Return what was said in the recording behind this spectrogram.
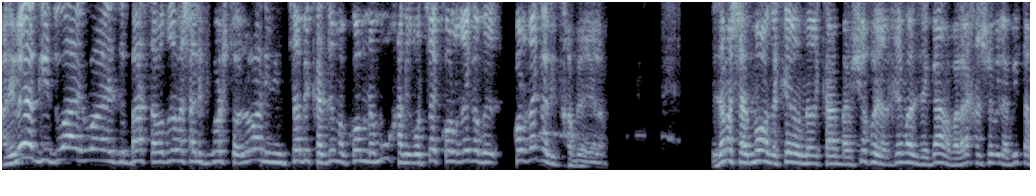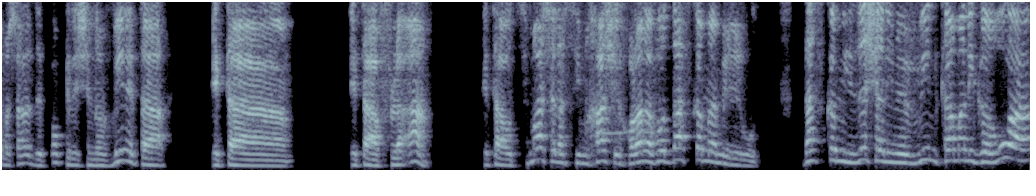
אני לא אגיד, וואי, וואי, איזה באסה, עוד רבע שעה לפגוש אותו. לא, אני נמצא בכזה מקום נמוך, אני רוצה כל רגע, כל רגע להתחבר אליו. וזה מה שהאדמו"ר הזה כן אומר כאן, בהמשך הוא ירחיב על זה גם, אבל היה חשוב לי להביא את המשל הזה פה, כדי שנבין את, ה, את, ה, את ההפלאה, את העוצמה של השמחה שיכולה לבוא דווקא מהמרירות. דווקא מזה שאני מבין כמה אני גרוע,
